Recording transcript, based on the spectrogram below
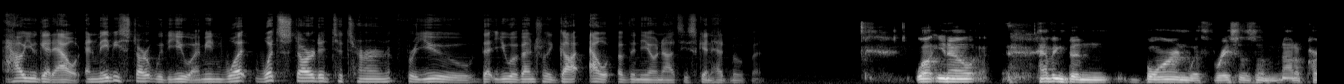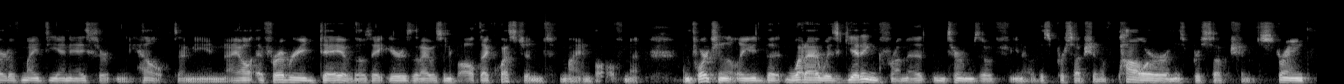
how you get out and maybe start with you? I mean, what what started to turn for you that you eventually got out of the neo-Nazi skinhead movement? Well, you know, having been born with racism not a part of my DNA certainly helped. I mean, I, for every day of those eight years that I was involved, I questioned my involvement. Unfortunately, the, what I was getting from it in terms of, you know, this perception of power and this perception of strength,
